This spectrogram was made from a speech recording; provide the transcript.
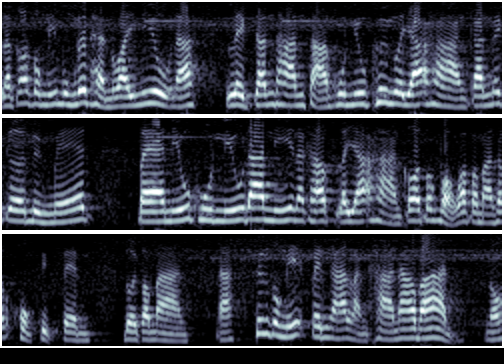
แล้วก็ตรงนี้มุงด้วยแผ่นไวนิลนะเหล็กจันทาน3คูณนิ้วครึ่งระยะห่างกันไม่เกิน 1 เมตร แต่นิ้วคูณนิ้วด้านนี้นะครับระยะห่างก็ต้องบอกว่าประมาณสัก 60 เซนโดยประมาณนะซึ่งตรงนี้เป็นงานหลังคาหน้าบ้านเนาะ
